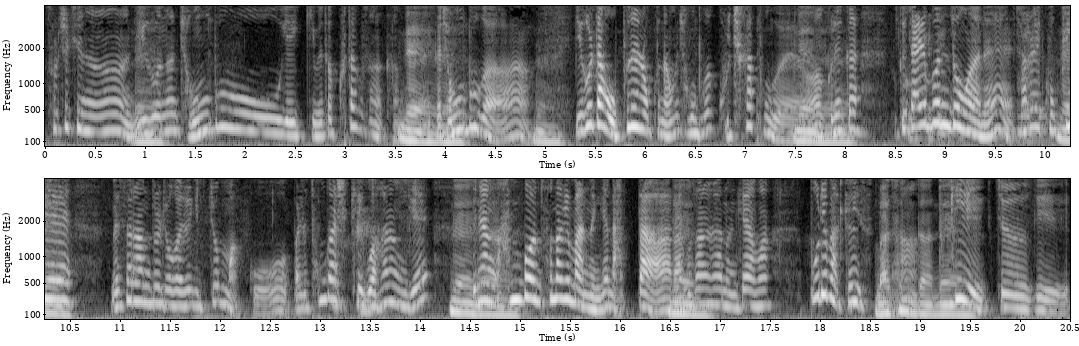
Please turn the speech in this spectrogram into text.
솔직히는 네. 이거는 정부의 입김이 더 크다고 생각합니다. 네, 그러니까 네. 정부가 네. 이걸 다 오픈해 놓고 나면 정부가 골치 아픈 거예요. 네, 네, 그러니까 그 짧은 동안에 차라리 국회 네. 몇 사람들 줘가지고 입 좀 맞고 빨리 통과시키고 하는 게 네, 그냥 네. 한번 소나기 맞는 게 낫다라고 네. 생각하는 게 아마 뿌리 박혀 있습니다. 맞습니다. 네. 특히 저기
